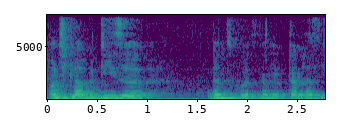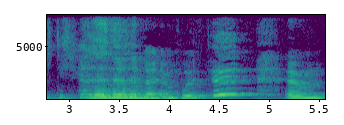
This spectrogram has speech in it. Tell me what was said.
Und ich glaube, diese, ganz kurz, dann, dann lasse ich dich, deinen Impuls. ähm,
